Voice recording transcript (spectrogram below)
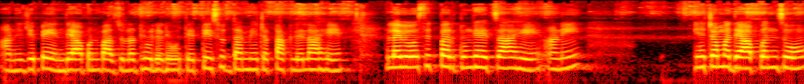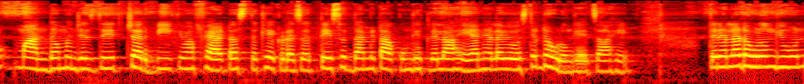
आणि जे पेंदे आपण बाजूला ठेवलेले होते ते सुद्धा मी ह्याच्यात टाकलेलं आहे. ह्याला व्यवस्थित परतून घ्यायचं आहे आणि ह्याच्यामध्ये आपण जो मांद म्हणजेच जे चरबी किंवा फॅट असतं खेकड्याचं ते सुद्धा मी टाकून घेतलेलं आहे आणि ह्याला व्यवस्थित ढवळून घ्यायचं आहे. तर ह्याला ढवळून घेऊन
